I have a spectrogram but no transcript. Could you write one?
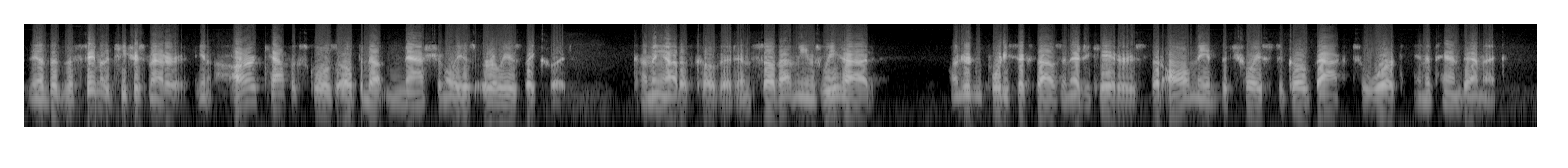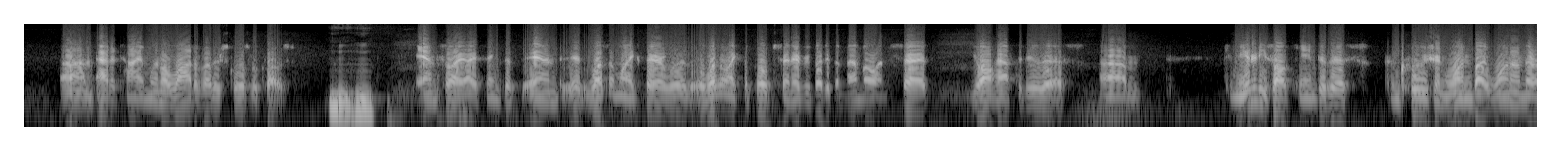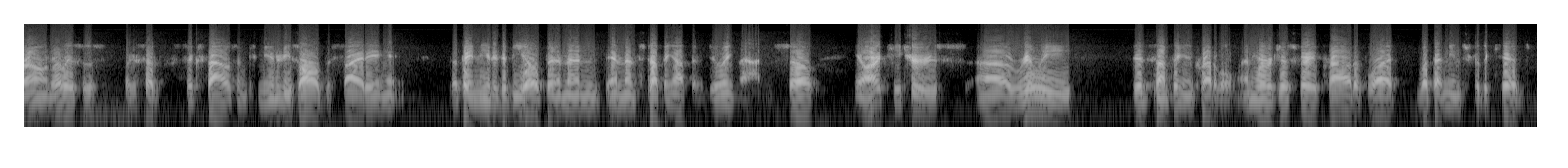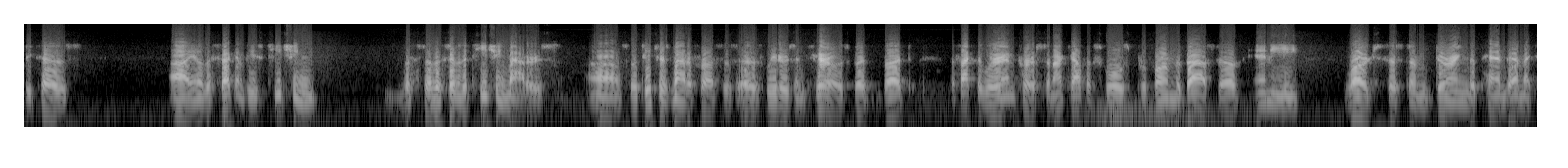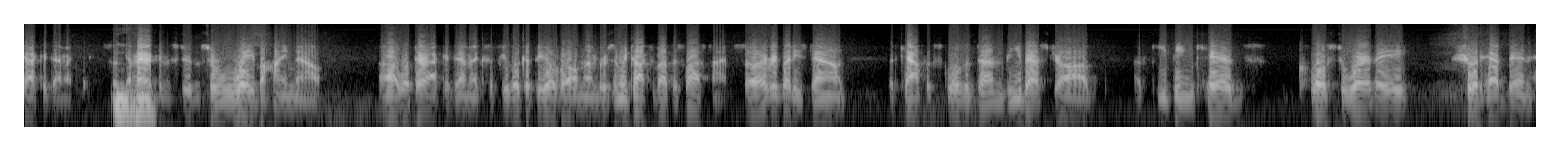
you know, the, the statement that teachers matter. You know, our Catholic schools opened up nationally as early as they could, coming out of COVID, and so that means we had 146,000 educators that all made the choice to go back to work in a pandemic um, at a time when a lot of other schools were closed. Mm-hmm. And so I, I think that, and it wasn't like there was, it wasn't like the Pope sent everybody the memo and said, "You all have to do this." Um, communities all came to this conclusion one by one on their own. Really, this was, like I said, 6,000 communities all deciding that they needed to be open, and then and then stepping up and doing that. So, you know, our teachers uh, really did something incredible, and we're just very proud of what what that means for the kids because, uh, you know, the second piece, teaching the, the statement that teaching matters. Uh, so teachers matter for us as, as leaders and heroes, but but the fact that we're in person, our Catholic schools perform the best of any large system during the pandemic academically. So Mhm. American students are way behind now uh, with their academics if you look at the overall numbers. And we talked about this last time. So everybody's down, but Catholic schools have done the best job of keeping kids close to where they should have been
